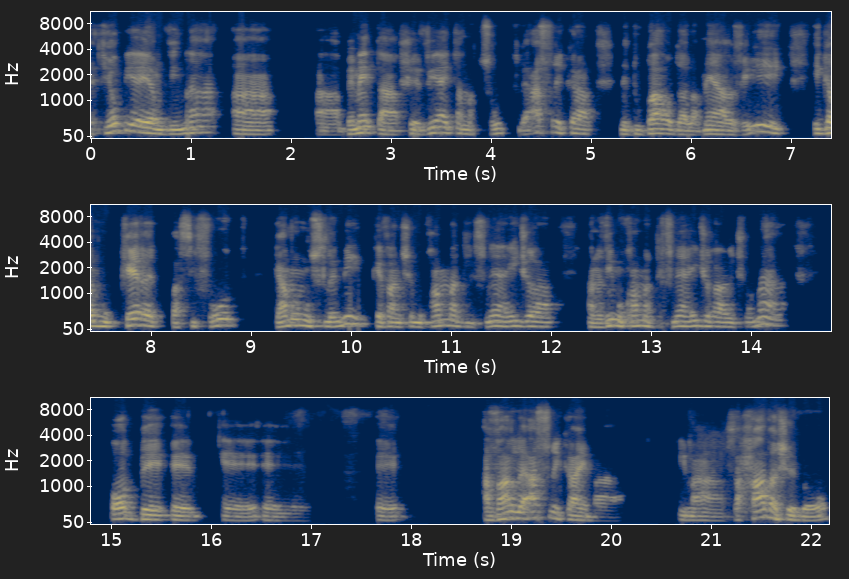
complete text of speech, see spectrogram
אתיופיה היא המדינה באמת שהביאה את הנצרות לאפריקה, מדובר עוד על המאה הרביעית, היא גם מוכרת בספרות, גם המוסלמית, כיוון שמוחמד לפני ההיג'רה, הנביא מוחמד לפני ההיג'רה הראשונה, עוד ב... אה, עבר לאפריקה עם, ה, עם הסחאבה שלו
